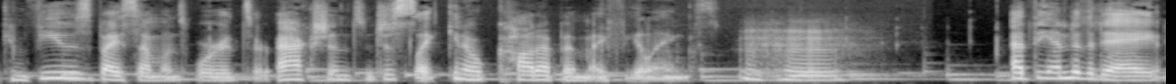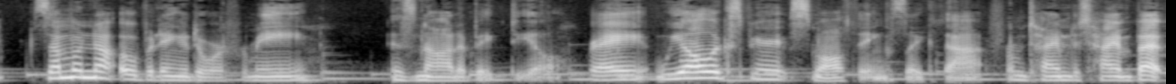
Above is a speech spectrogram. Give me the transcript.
confused by someone's words or actions and just like, you know, caught up in my feelings. hmm At the end of the day, someone not opening a door for me is not a big deal, right? We all experience small things like that from time to time, but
